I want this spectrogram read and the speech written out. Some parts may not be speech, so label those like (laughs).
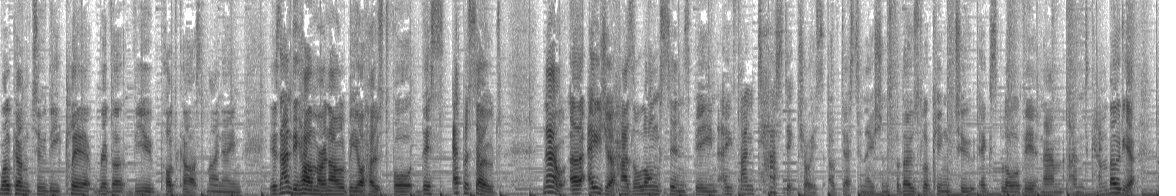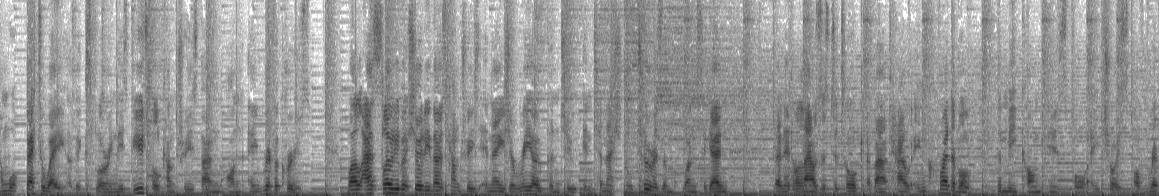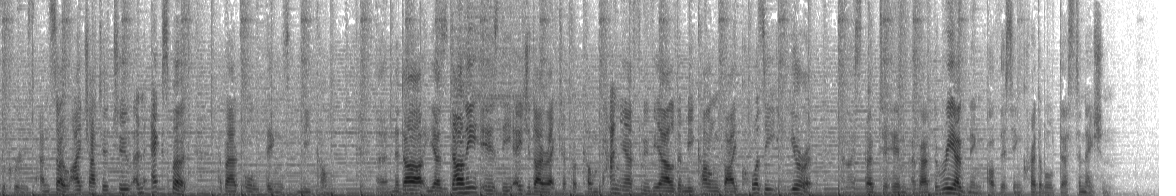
Welcome to the CLIA River View podcast. My name is Andy Harmer and I will be your host for this episode. Now, uh, Asia has long since been a fantastic choice of destinations for those looking to explore Vietnam and Cambodia. And what better way of exploring these beautiful countries than on a river cruise? Well, as slowly but surely those countries in Asia reopen to international tourism once again, then it allows us to talk about how incredible the Mekong is for a choice of river cruise. And so I chatted to an expert about all things Mekong. Uh, Nadar Yazdani is the Asia Director for Compagnie Fluviale de Mekong by Quasi Europe, and I spoke to him about the reopening of this incredible destination.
